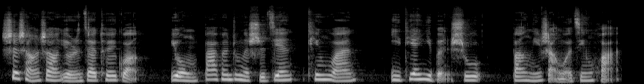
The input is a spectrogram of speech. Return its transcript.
市场上有人在推广，用八分钟的时间听完一天一本书，帮你掌握精华。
